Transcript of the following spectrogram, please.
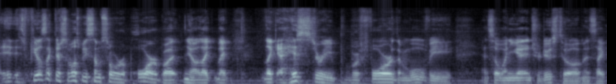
it, it feels like there's supposed to be some sort of rapport, but you know, like like like a history before the movie, and so when you get introduced to him, it's like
